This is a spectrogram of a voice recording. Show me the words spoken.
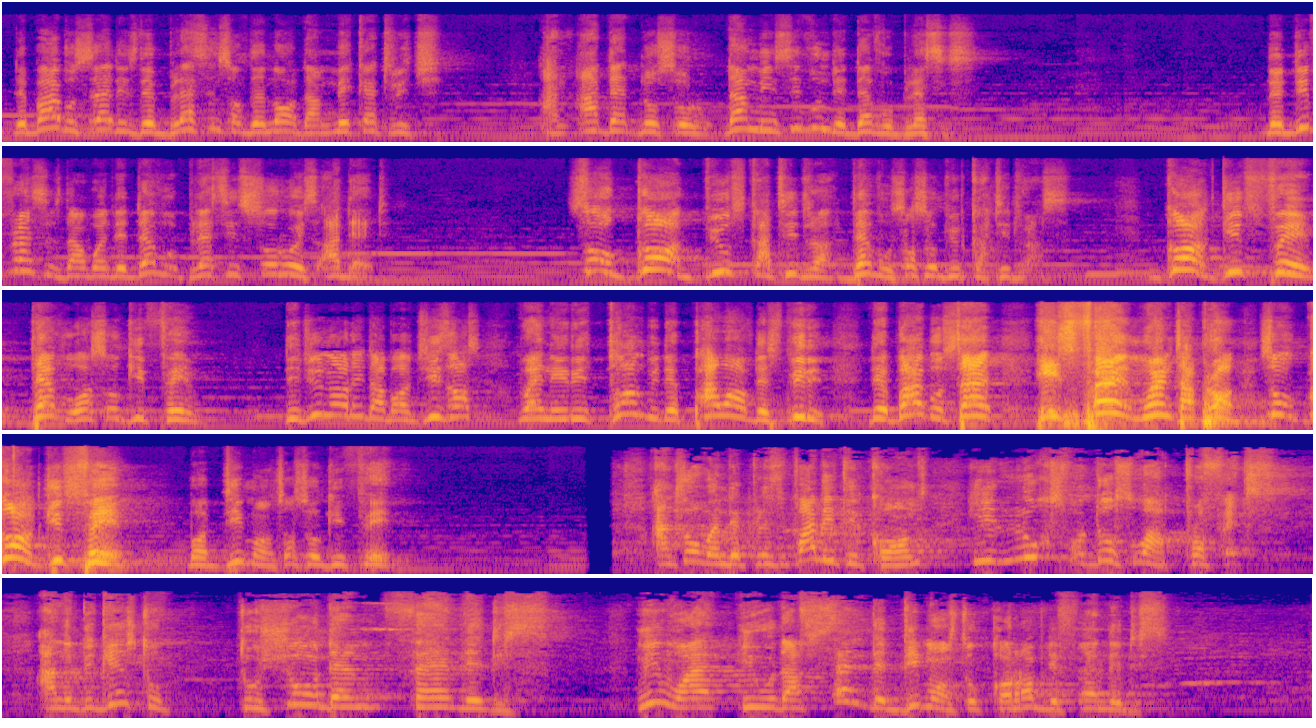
The Bible said it's the blessings of the Lord that make it rich and added no sorrow. That means even the devil blesses. The difference is that when the devil blesses, sorrow is added. So God builds cathedrals, devils also build cathedrals. God gives fame, devil also give fame. Did you not read about Jesus? When he returned with the power of the Spirit, the Bible said his fame went abroad. So God gives fame, but demons also give fame. And so when the principality comes, he looks for those who are prophets and he begins to, to show them fair ladies. Meanwhile, he would have sent the demons to corrupt the fair ladies.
